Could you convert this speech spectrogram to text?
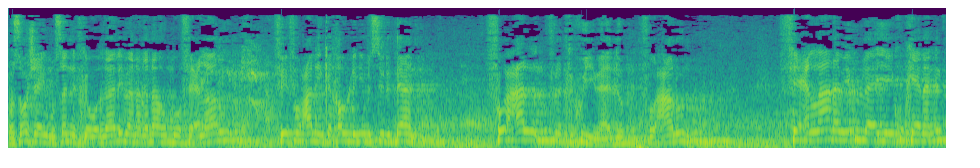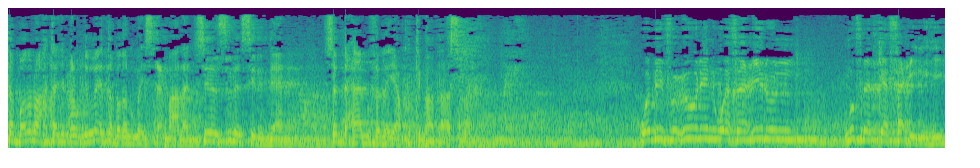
wuxuu soo sheegay musanifka waghaaliban aqhnaahum ficlaanu fii fucalin ka qowlihim sirdaanu fucal mufradka ku yimaado fucalun ficlaana bay u laayay ku keenaan inta badanoo xataa jamculqilla inta badan uma isticmaalaan. Sida suna sirdaan. Saddexdaa mufrad ayaa ku timaada aslan wabifucuulin wa facilun mufradka facilihi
